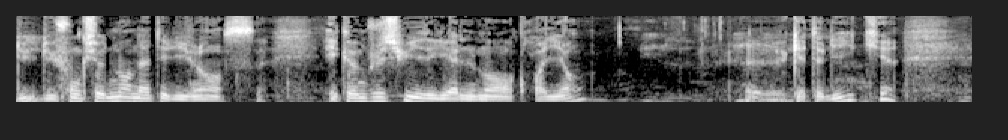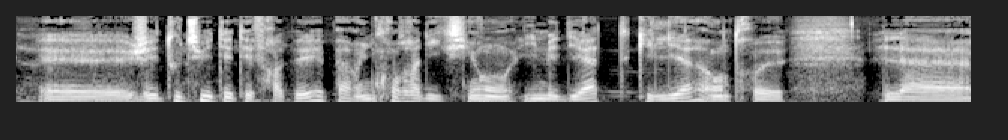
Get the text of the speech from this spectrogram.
du, fonctionnement d'intelligence. Et comme je suis également croyant, euh, catholique, euh, j'ai tout de suite été frappé par une contradiction immédiate qu'il y a entre la,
